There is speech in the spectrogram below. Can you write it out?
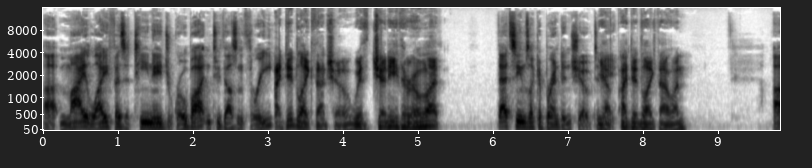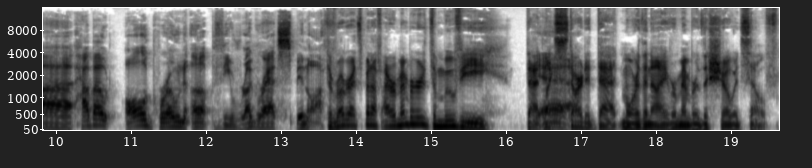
Uh, My Life as a Teenage Robot in 2003. I did like that show with Jenny the robot. that seems like a Brendan show to Yeah, me. I did like that one. Uh, how about All Grown Up, the Rugrats spinoff? The Rugrats spinoff. I remember the movie that like started that more than I remember the show itself.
